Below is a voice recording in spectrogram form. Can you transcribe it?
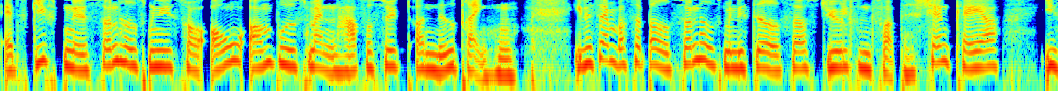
at skiftende sundhedsministre og ombudsmanden har forsøgt at nedbringe den. I december så bad Sundhedsministeriet så Styrelsen for Patientklager i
